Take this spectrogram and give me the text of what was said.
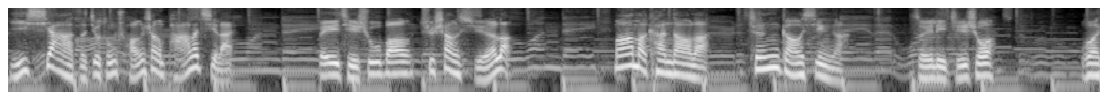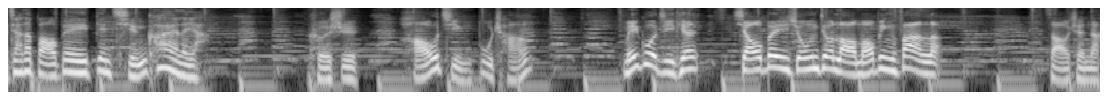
一下子就从床上爬了起来，背起书包去上学了。妈妈看到了，真高兴啊！嘴里直说：“我家的宝贝变勤快了呀。”可是好景不长，没过几天，小笨熊就老毛病犯了。早晨呢，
